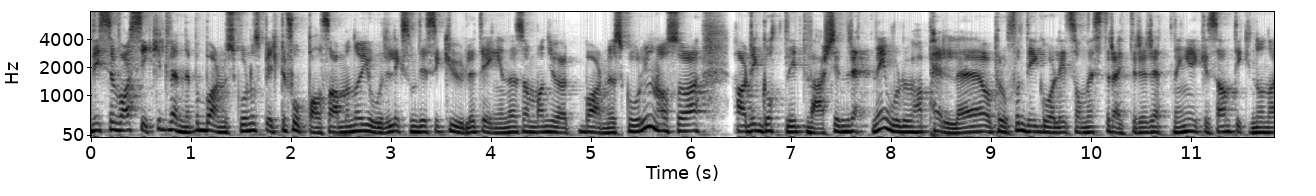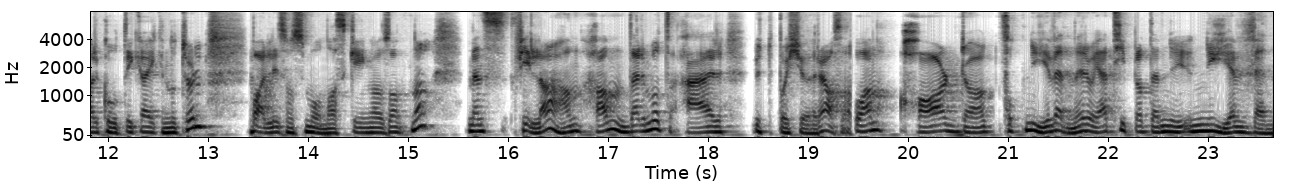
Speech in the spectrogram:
disse var sikkert venner på barneskolen og spilte fotball sammen og gjorde liksom disse kule tingene som man gjør på barneskolen. Og så har de gått litt hver sin retning, hvor du har Pelle og Proffen. De går litt sånn i streitere retning, ikke sant? Ikke noe narkotika, ikke noe tull. Bare litt sånn smånasking og sånt noe. Mens Filla, han, han derimot er ute på kjøret, altså. Og han har da fått nye venner, og jeg tipper at den nye, nye vennen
